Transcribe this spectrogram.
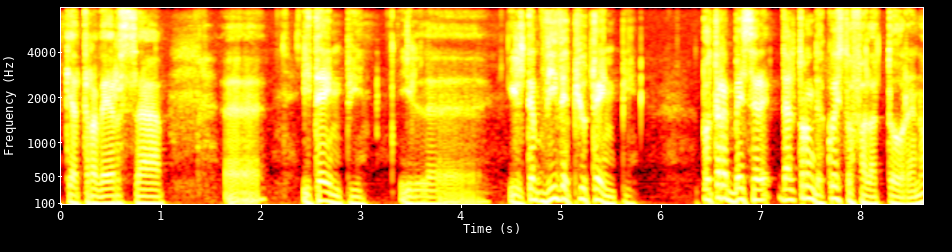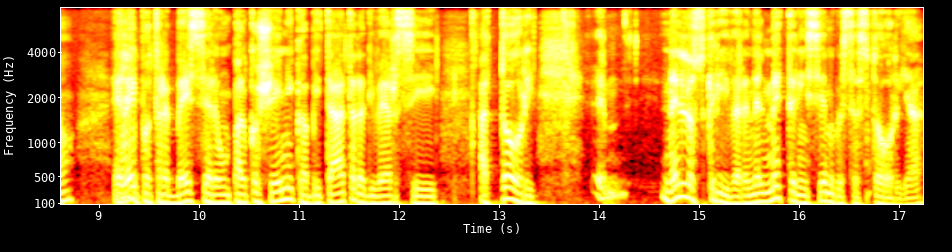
che attraversa eh, i tempi, il, eh, il te- vive più tempi potrebbe essere, d'altronde questo fa l'attore, no? E lei mm. potrebbe essere un palcoscenico abitata da diversi attori. Ehm, nello scrivere, nel mettere insieme questa storia,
